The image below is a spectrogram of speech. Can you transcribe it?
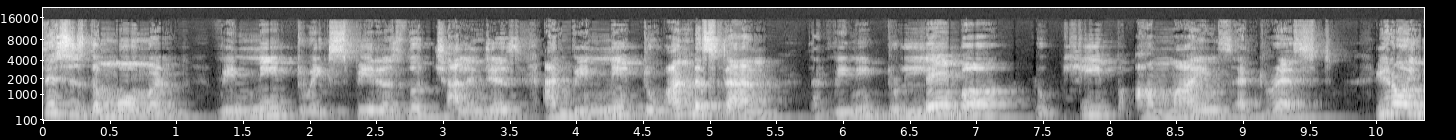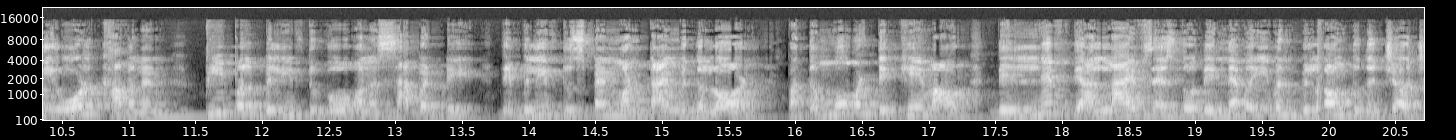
This is the moment we need to experience those challenges and we need to understand that we need to labor to keep our minds at rest you know, in the old covenant, people believed to go on a Sabbath day. They believed to spend one time with the Lord. But the moment they came out, they lived their lives as though they never even belonged to the church.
